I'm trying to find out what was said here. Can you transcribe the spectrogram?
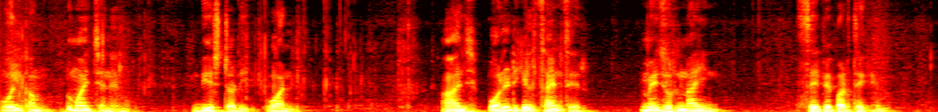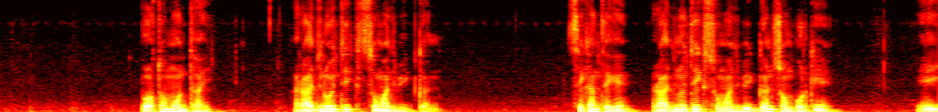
Welcome to my channel B study one. আজ পলিটিক্যাল সায়েন্সের মেজর নাইন, সেই পেপার থেকে প্রথম অধ্যায়, রাজনৈতিক সমাজবিজ্ঞান। সেখান থেকে রাজনৈতিক সমাজবিজ্ঞান সম্পর্কে এই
